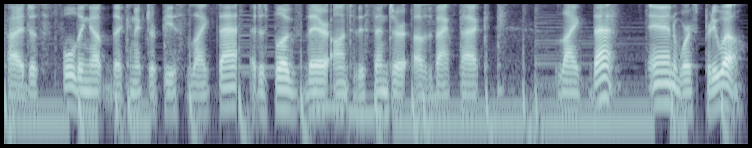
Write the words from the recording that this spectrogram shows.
by just folding up the connector piece like that. It just plugs there onto the center of the backpack like that and works pretty well.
